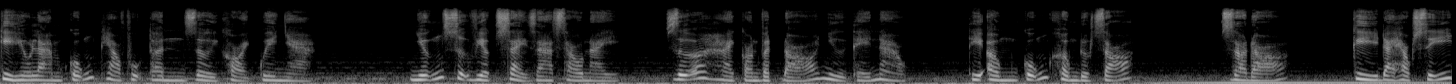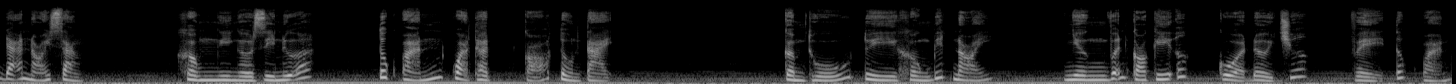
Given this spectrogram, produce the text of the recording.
Kỳ Hiểu Lam cũng theo phụ thân rời khỏi quê nhà. Những sự việc xảy ra sau này giữa hai con vật đó như thế nào thì ông cũng không được rõ. Do đó, Kỳ đại học sĩ đã nói rằng không nghi ngờ gì nữa, túc oán quả thật có tồn tại. Cầm thú tuy không biết nói, nhưng vẫn có ký ức của đời trước về túc oán.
